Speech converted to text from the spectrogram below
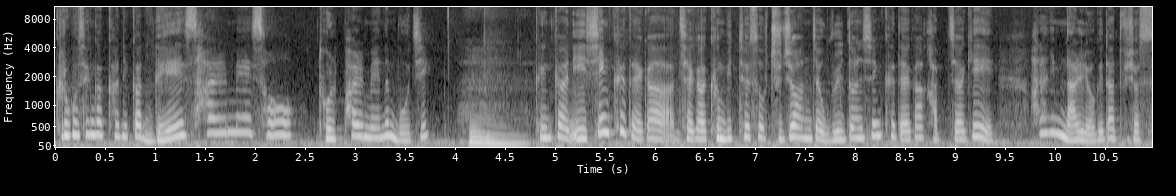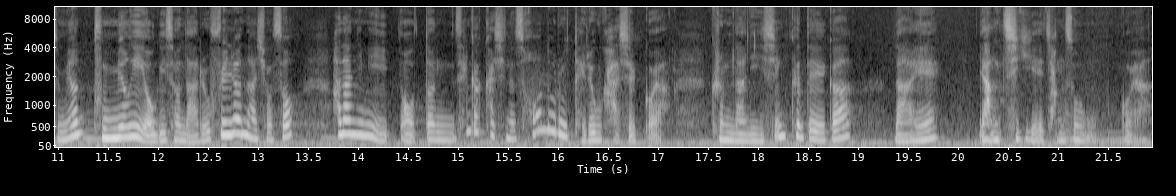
그러고 생각하니까 내 삶에서 돌팔매는 뭐지? 음. 그러니까 이 싱크대가 제가 그 밑에서 주저앉아 울던 싱크대가 갑자기 하나님 나를 여기다 두셨으면 분명히 여기서 나를 훈련하셔서 하나님이 어떤 생각하시는 선으로 데리고 가실 거야. 그럼 난 이 싱크대가 나의 양치기의 장소인 거야.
